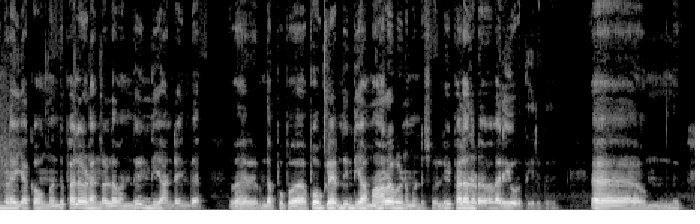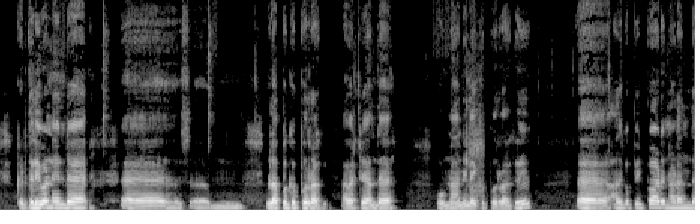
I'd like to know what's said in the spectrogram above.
எங்கட இயக்கம் வந்து பல இடங்களில் வந்து இந்தியாண்ட இந்த இந்த போக்கில் இருந்து இந்தியா மாற வேணும் என்று சொல்லி பல தடவை வலியுறுத்தி இருக்குது. தெளிவன் என்ற இழப்புக்கு பிறகு அவற்றை அந்த உண்ணா நிலைக்கு பிறகு அதுக்கு பிற்பாடு நடந்த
